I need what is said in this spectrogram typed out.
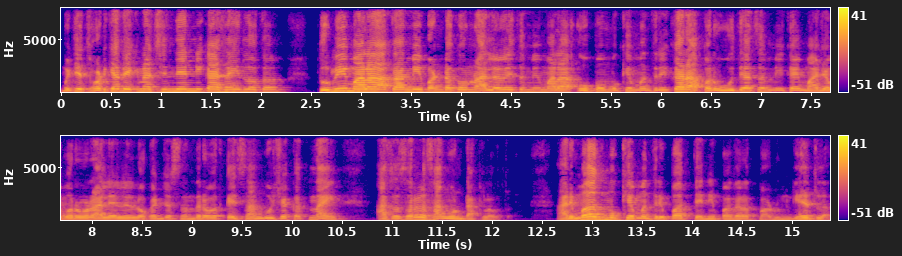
म्हणजे थोडक्यात एकनाथ शिंदे यांनी काय सांगितलं होतं? तुम्ही मला आता मी बंड करून आलेले तुम्ही मला उपमुख्यमंत्री करा पण उद्याचं मी काही माझ्याबरोबर आलेल्या लोकांच्या संदर्भात काही सांगू शकत नाही असं सरळ सांगून टाकलं होतं. आणि मग मुख्यमंत्रीपद त्यांनी पदरात पाडून घेतलं.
